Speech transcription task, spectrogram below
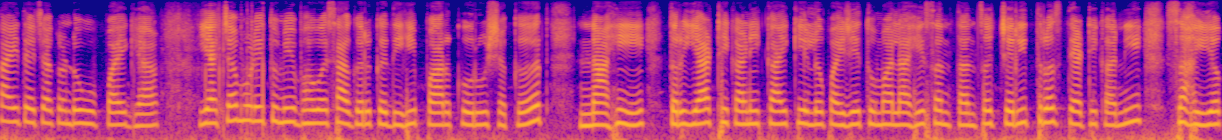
काही त्याच्याकडं उपाय घ्या याच्यामुळे तुम्ही भवसागर कधीही पार करू शकत नाही. तर या ठिकाणी काय केलं पाहिजे तुम्हाला हे संतांचं चरित्रच त्या ठिकाणी सहाय्यक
